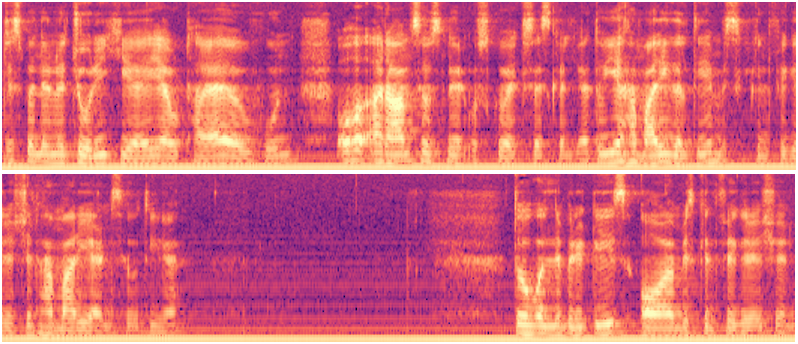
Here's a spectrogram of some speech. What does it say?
जिस बंदे ने चोरी किया है या उठाया है फ़ोन वो आराम से उसने उसको एक्सेस कर लिया। तो ये हमारी गलती है मिस कन्फिग्रेशन हमारी एंड से होती है। तो वनबिलिटीज़ और मिस कन्फिग्रेशन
